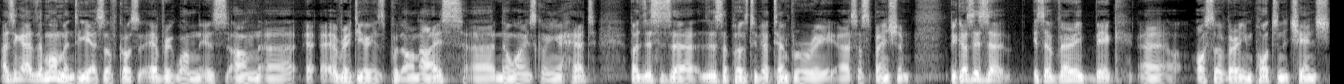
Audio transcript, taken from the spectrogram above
I think at the moment, yes, of course, everyone is on, uh, every deal is put on ice. Uh, no one is going ahead. But this is a, this is supposed to be a temporary uh, suspension because it's a, it's a very big, uh, also very important change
